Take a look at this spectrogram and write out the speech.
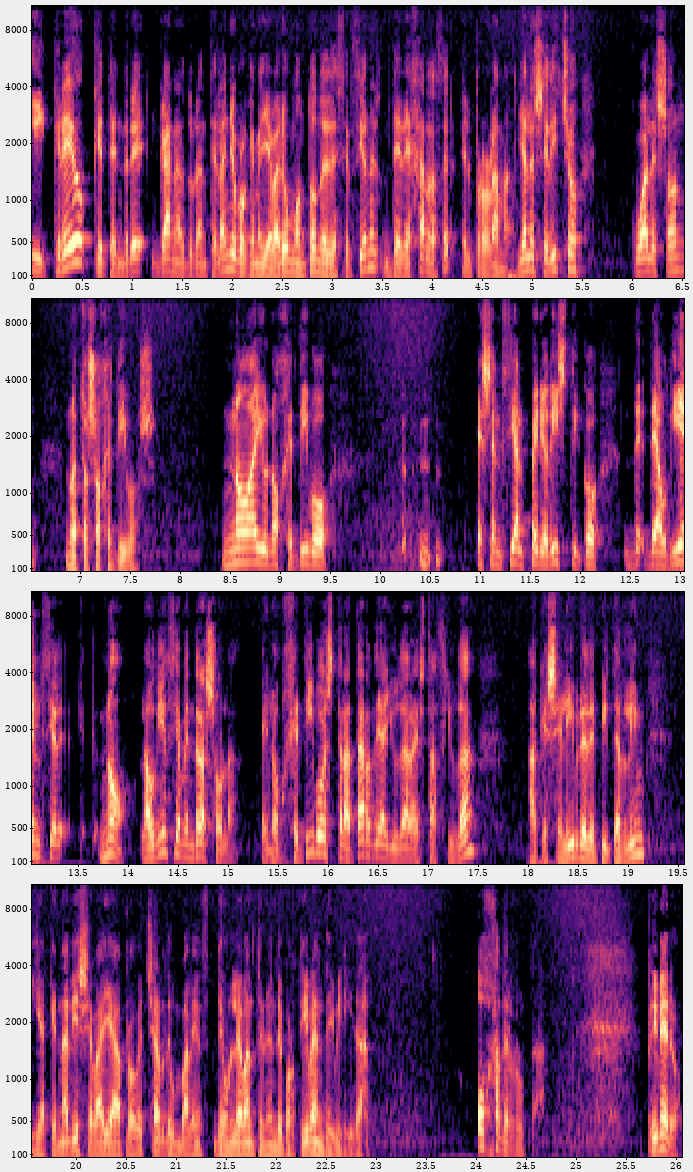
Y creo que tendré ganas durante el año, porque me llevaré un montón de decepciones, de dejar de hacer el programa. Ya les he dicho cuáles son nuestros objetivos. No hay un objetivo esencial periodístico de, audiencia. No, la audiencia vendrá sola. El objetivo es tratar de ayudar a esta ciudad a que se libre de Peter Lim y a que nadie se vaya a aprovechar de un, de un Levante Unión Deportiva en debilidad. Hoja de ruta. Primero,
